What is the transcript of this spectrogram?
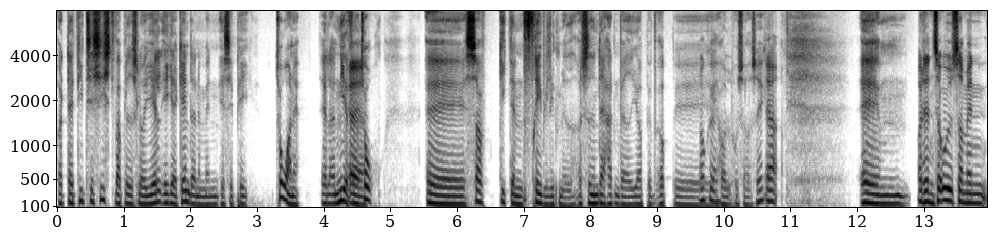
og da de til sidst var blevet slået ihjel, ikke agenterne, men SCP-2'erne, eller 49-2, øh, så gik den frivilligt med, og siden da har den været i ophold op, øh, Okay. hold hos os. Ikke? Ja. Øhm, Og den så ud som en...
